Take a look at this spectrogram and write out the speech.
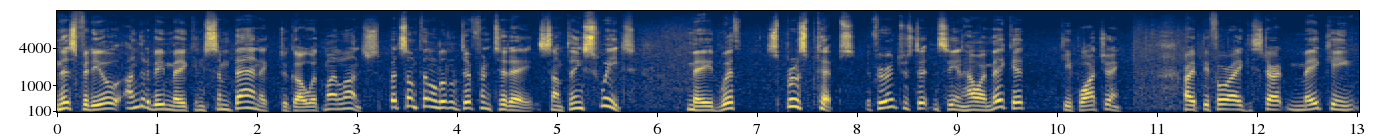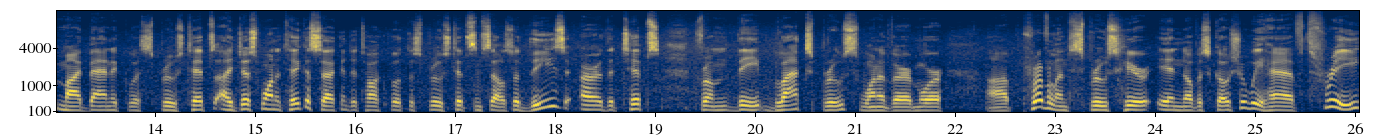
this video, I'm going to be making some bannock to go with my lunch, but something a little different today, something sweet, made with spruce tips. If you're interested in seeing how I make it, keep watching. All right, before I start making my bannock with spruce tips, I just want to take a second to talk about the spruce tips themselves. So these are the tips from the black spruce, one of our more uh, prevalent spruce here in Nova Scotia. We have three.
